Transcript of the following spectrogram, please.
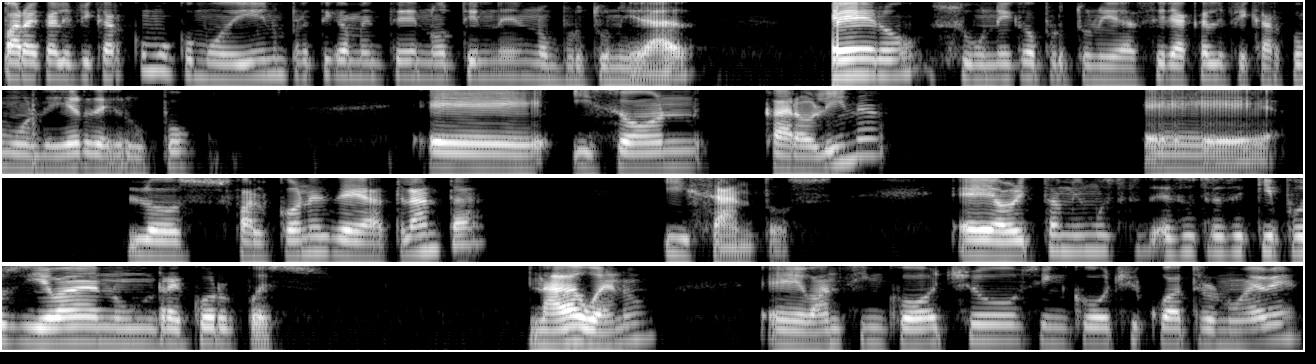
para calificar como comodín prácticamente no tienen oportunidad, pero su única oportunidad sería calificar como líder de grupo. Y son Carolina, eh, los Falcones de Atlanta y Santos. Eh, ahorita mismo esos tres equipos llevan un récord pues nada bueno. van 5-8, 5-8 y 4-9.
